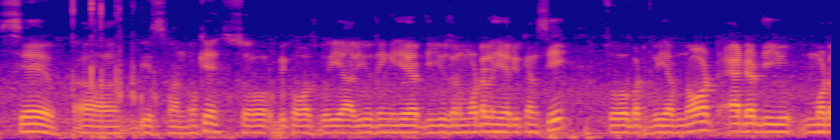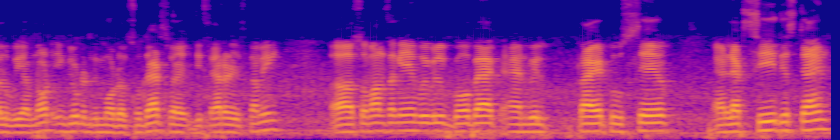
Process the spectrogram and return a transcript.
save uh, this one okay? So because we are using here the user model here you can see. So but we have not added the model. We have not included the model. So that's why this error is coming. Uh, so once again we will go back and we'll try to save and let's see this time.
